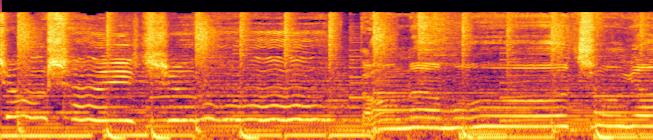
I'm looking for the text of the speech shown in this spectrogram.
chung shai chung Tauna mo chung ya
